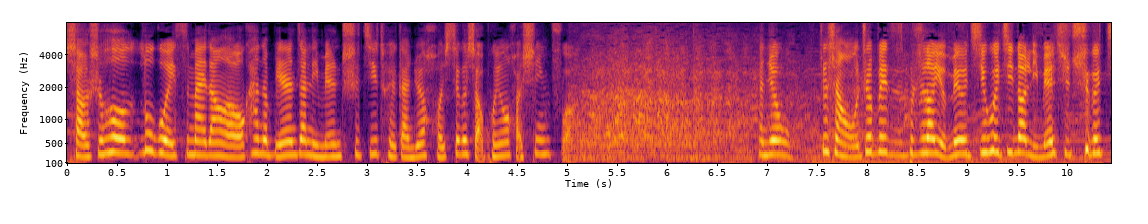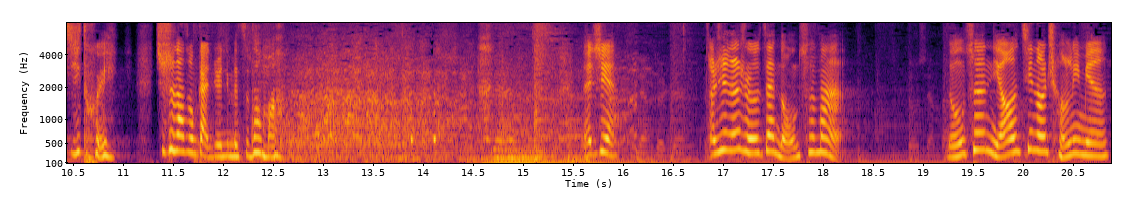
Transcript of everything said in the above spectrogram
小时候路过一次麦当劳，我看到别人在里面吃鸡腿，感觉好像个小朋友，好幸福啊！感觉就想我这辈子不知道有没有机会进到里面去吃个鸡腿，就是那种感觉，你们知道吗？而且而且那时候在农村嘛，农村你要进到城里面，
